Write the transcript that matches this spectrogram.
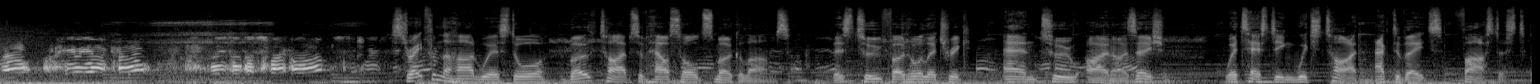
Well, here we are, Carl. These are the smoke alarms. Straight from the hardware store, both types of household smoke alarms. There's two photoelectric and two ionisation. We're testing which type activates fastest.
